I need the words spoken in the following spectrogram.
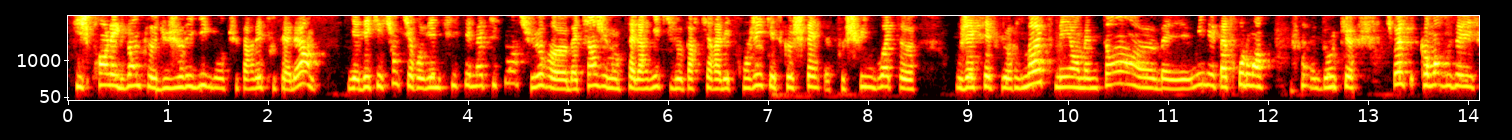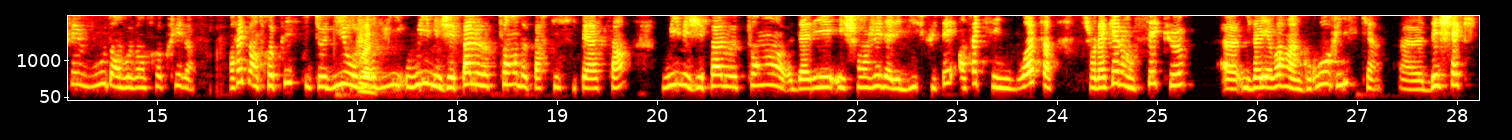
Si je prends l'exemple du juridique dont tu parlais tout à l'heure, il y a des questions qui reviennent systématiquement sur euh, bah tiens j'ai mon salarié qui veut partir à l'étranger qu'est-ce que je fais? Parce que je suis une boîte euh, où j'accepte le remote mais en même temps euh, bah, oui mais pas trop loin. Donc tu vois comment vous avez fait vous dans vos entreprises? En fait l'entreprise qui te dit aujourd'hui oui mais j'ai pas le temps de participer à ça oui mais j'ai pas le temps d'aller échanger d'aller discuter. En fait c'est une boîte sur laquelle on sait que il va y avoir un gros risque d'échec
